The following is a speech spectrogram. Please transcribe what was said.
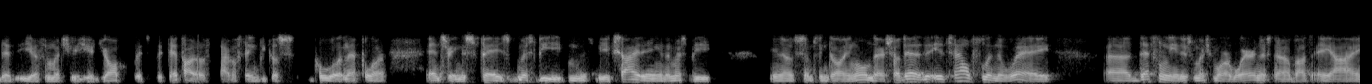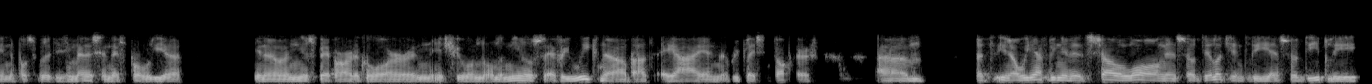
that you have a much easier job with, with that type of, type of thing because Google and Apple are entering the space must be must be exciting and there must be, you know, something going on there. So that, it's helpful in a way. Uh, definitely, there's much more awareness now about AI and the possibilities in medicine. There's probably a you know, a newspaper article or an issue on, on the news every week now about AI and replacing doctors. Um, but you know, we have been in it so long and so diligently and so deeply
